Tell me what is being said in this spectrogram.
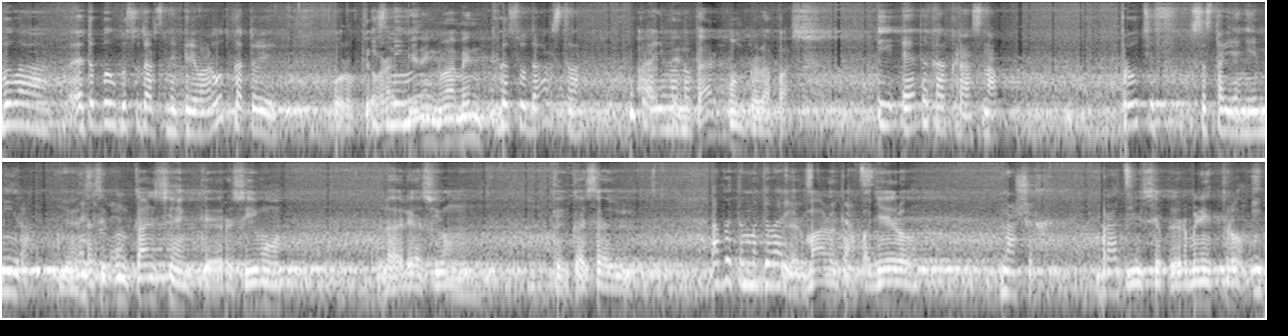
была, это был государственный переворот, который изменил государство Украину. paz. И это как раз на, против состояния мира Y en на estas земле. circunstancias en que recibimos la delegación que encabeza el Об этом мы говорили с hermano, el делегацией compañero наших viceprimer ministro и.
